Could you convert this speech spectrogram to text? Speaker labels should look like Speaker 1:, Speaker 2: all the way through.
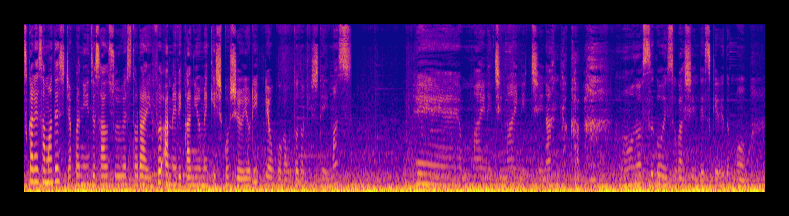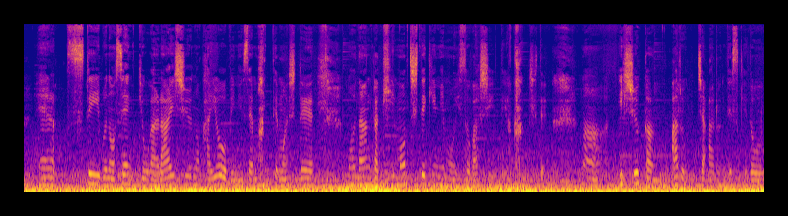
Speaker 1: 疲れ様です。ジャパニーズサウスウエストライフアメリカニューメキシコ州より涼子がお届けしています。えー、毎日毎日なんだか。ものすごい忙しいんですけれども、えー、スティーブの選挙が来週の火曜日に迫ってましてもうなんか気持ち的にも忙しいっていう感じで。まあ1週間あるっちゃあるんですけど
